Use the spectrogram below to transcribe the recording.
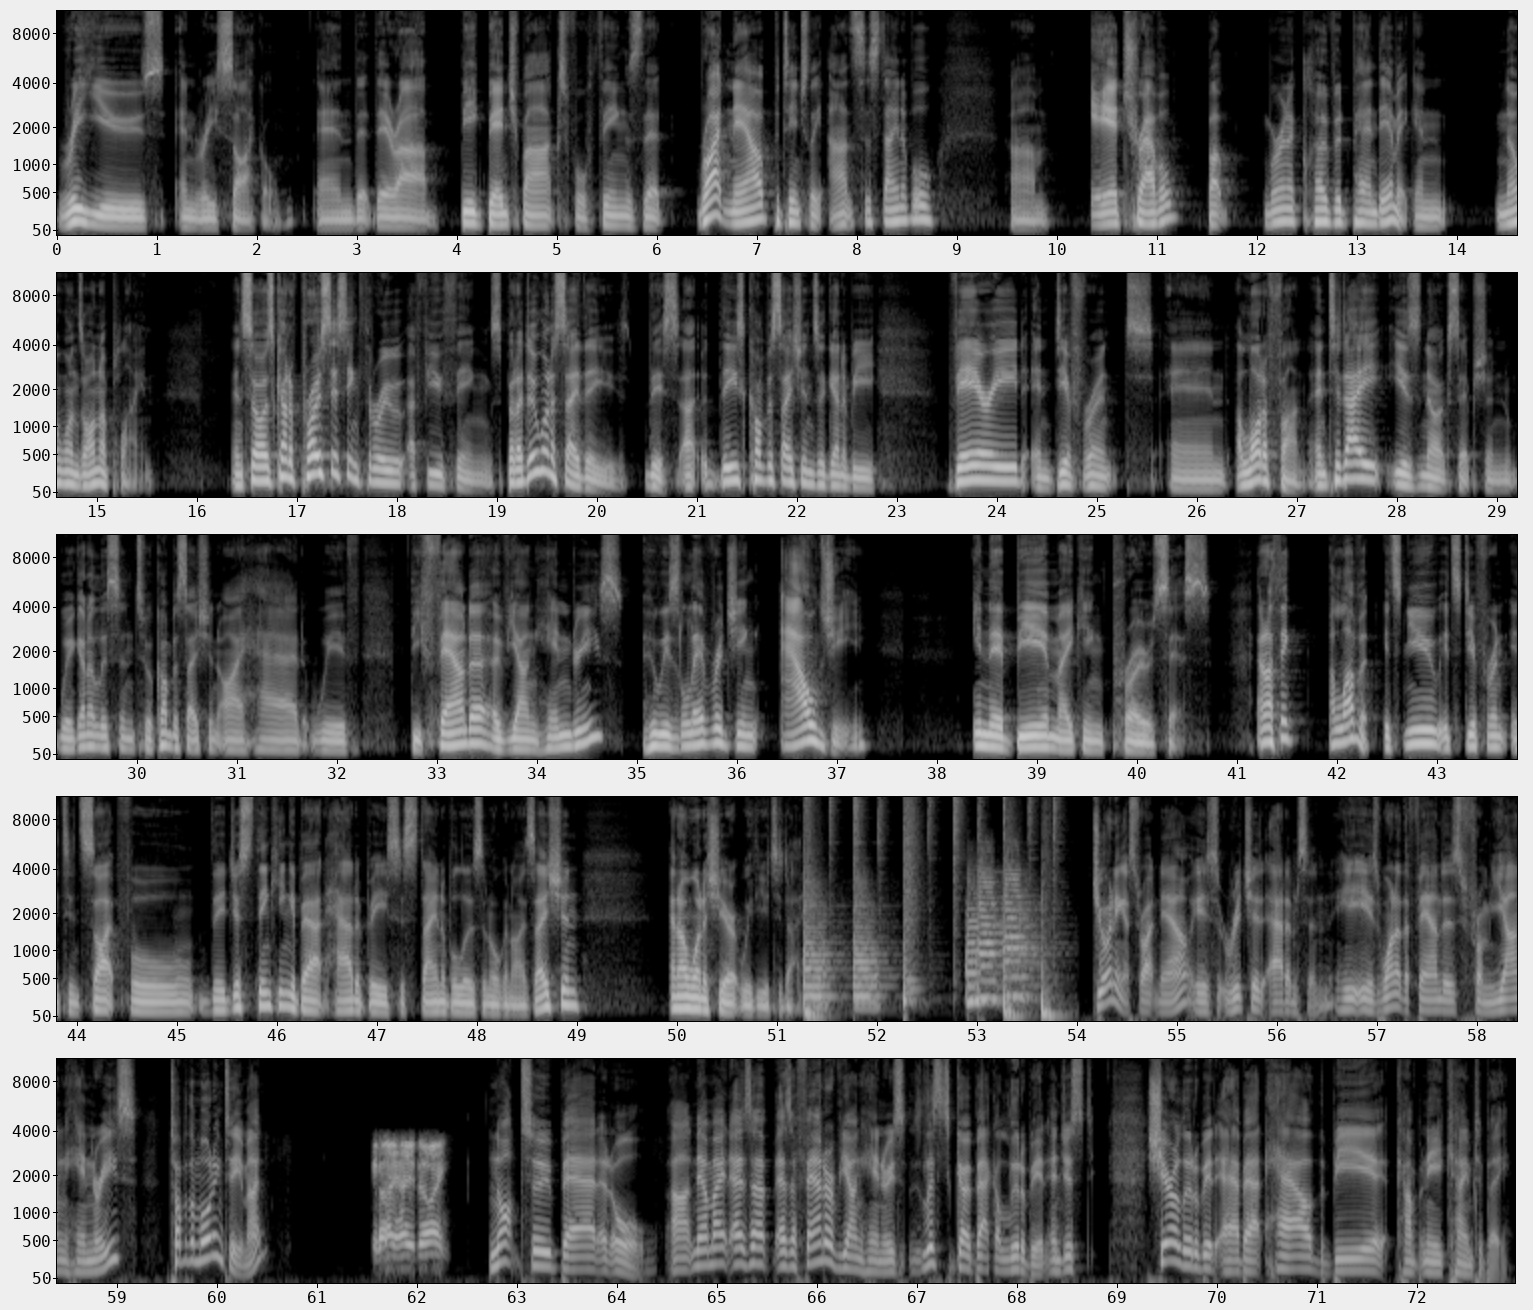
reuse, and recycle. And that there are big benchmarks for things that right now potentially aren't sustainable. Um, air travel, but we're in a COVID pandemic and no one's on a plane. And so I was kind of processing through a few things, but I do want to say these this uh, these conversations are going to be varied and different and a lot of fun. And today is no exception. We're going to listen to a conversation I had with the founder of Young Henry's, who is leveraging algae in their beer making process. And I think I love it. It's new, it's different, it's insightful. They're just thinking about how to be sustainable as an organization. And I want to share it with you today. Joining us right now is Richard Adamson. He is one of the founders from Young Henry's. Top of the morning to you, mate. G'day, how are you doing? Not too bad at all. Uh, now, mate, as a as a founder of Young Henry's, let's go back a little bit and just share a little bit about how the beer company came to be.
